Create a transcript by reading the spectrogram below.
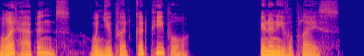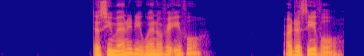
What happens when you put good people in an evil place? Does humanity win over evil? Or does evil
